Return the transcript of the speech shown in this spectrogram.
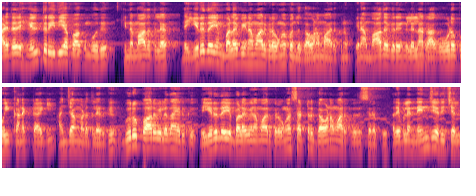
அடுத்தது ஹெல்த் ரீதியாக பார்க்கும்போது இந்த மாதத்தில் இந்த இருதயம் பலவீனமாக இருக்கிறவங்க கொஞ்சம் கவனமாக இருக்கணும். ஏன்னா மாத கிரகங்கள் எல்லாம் ராகுவோட போய் கனெக்ட் ஆகி அஞ்சாம் இடத்துல இருக்கு. குரு பார்வையில தான் இருக்கு. இந்த இருதய பலவீனமாக இருக்கிறவங்க சற்று கவனமாக இருக்கிறது சிறப்பு. அதே போல நெஞ்செரிச்சல்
